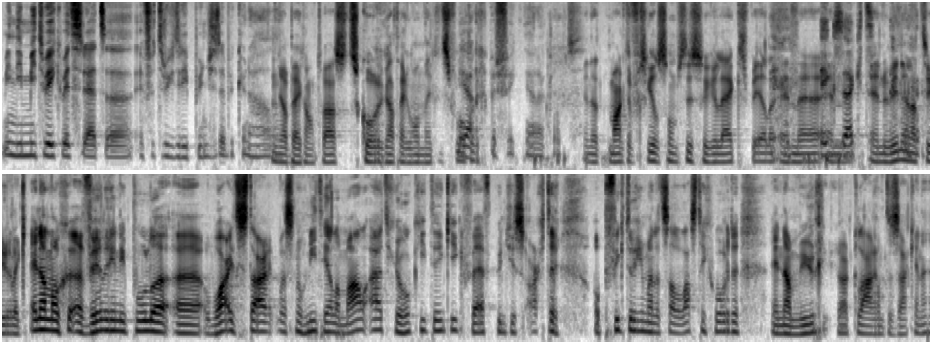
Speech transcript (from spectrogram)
in die midweekwedstrijd eh even terug drie puntjes hebben kunnen halen. Ja, bij Gantois, het score gaat er gewoon net iets Ja, vlotter. perfect. Ja, dat klopt. En dat maakt het verschil soms tussen gelijk spelen en, eh, en, en winnen natuurlijk. En dan nog eh, verder in die poelen, White Star was nog niet helemaal uitgehockeyd, denk ik. Vijf puntjes achter op Victory, maar dat zal lastig worden. En dan Muur, ja, klaar om te zakken. Hè.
